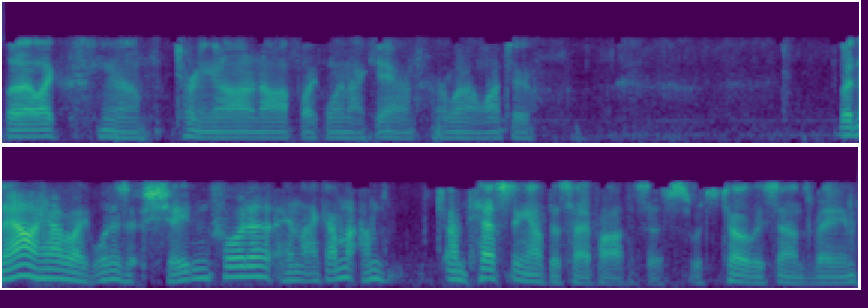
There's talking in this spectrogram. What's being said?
But I like, you know, turning it on and off like when I can or when I want to. But now I have like, what is it, Schadenfreude? And like I'm, I'm, I'm testing out this hypothesis, which totally sounds vain.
